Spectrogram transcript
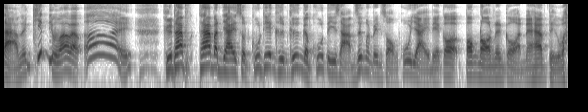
สามยังคิดอยู่ว่าแบบ เอ้ยคือถ้าถ้าบรรยายสดคู่เที่ยงคืนครึ่งกับคู่ตีสามซึ่งมันเป็น2คู่ใหญ่เนี่ยก็ต้องนอนกันก่อนนะครับ ถือว่า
